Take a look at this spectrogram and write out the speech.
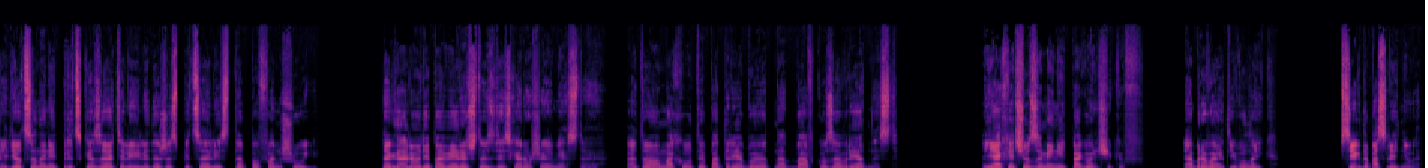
Придется нанять предсказателя или даже специалиста по фэншуй. Тогда люди поверят, что здесь хорошее место. Потом охуты потребуют надбавку за вредность, «Я хочу заменить погонщиков», — обрывает его Лейк. «Всех до последнего».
